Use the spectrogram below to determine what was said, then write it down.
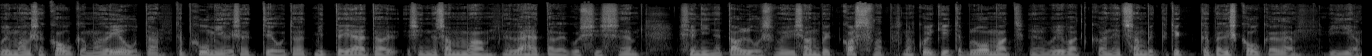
võimaluse kaugemale jõuda, tähendab ruumiliselt jõuda, et mitte jääda sinnasamma lähedale, kus siis senine tallus või sambrik kasvab, noh kuigi ütleb, loomad võivad ka neid sambrikutükke päris kaugele viia.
